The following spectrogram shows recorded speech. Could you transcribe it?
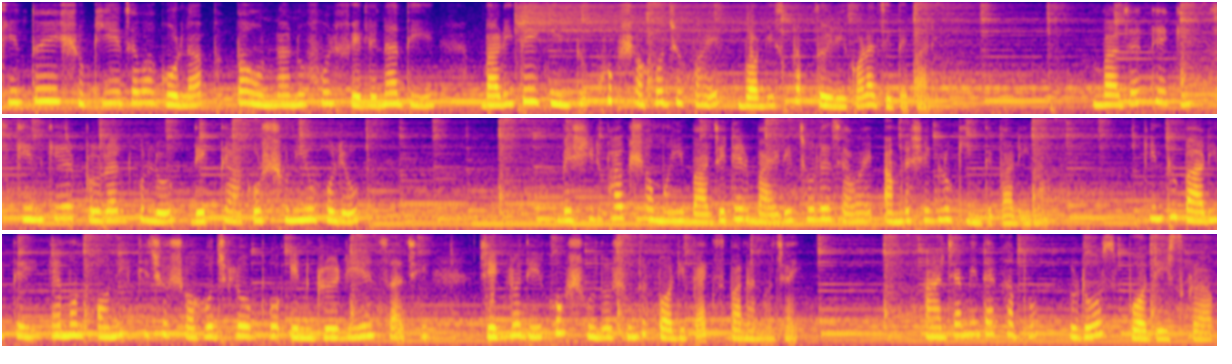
কিন্তু এই শুকিয়ে যাওয়া গোলাপ বা অন্যান্য ফুল ফেলে না দিয়ে বাড়িতেই কিন্তু খুব সহজ উপায়ে বডি স্ক্রাব তৈরি করা যেতে পারে। বাজার থেকে স্কিন কেয়ার প্রোডাক্টগুলো দেখতে আকর্ষণীয় হলেও বেশিরভাগ সময়ই বাজেটের বাইরে চলে যাওয়ায় আমরা সেগুলো কিনতে পারি না। কিন্তু বাড়িতেই এমন অনেক কিছু সহজলভ্য ইনগ্রেডিয়েন্টস আছে যেগুলো দিয়ে খুব সুন্দর সুন্দর বডি প্যাকস বানানো যায়। আজ আমি দেখাবো রোজ বডি স্ক্রাব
